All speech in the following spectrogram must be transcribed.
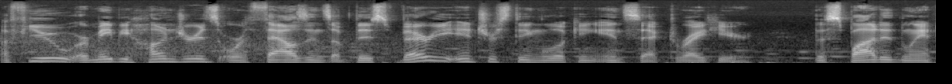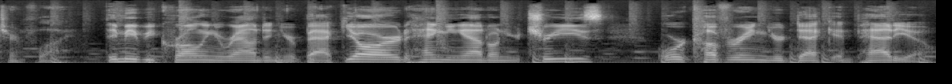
a few, or maybe hundreds or thousands of this very interesting looking insect right here, the spotted lanternfly. They may be crawling around in your backyard, hanging out on your trees, or covering your deck and patio.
